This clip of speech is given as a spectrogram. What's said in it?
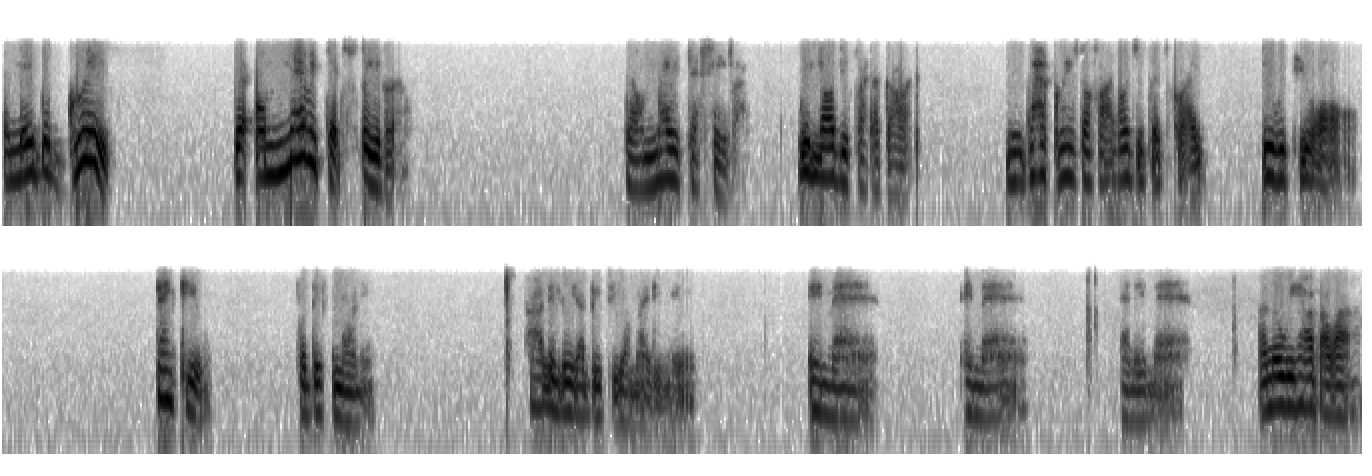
and may the grace, the unmerited favor, the unmerited favor. We love you, Father God. May that grace of our Lord Jesus Christ be with you all. Thank you for this morning. Hallelujah be to your mighty name. Amen. Amen. And amen. I know we have our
